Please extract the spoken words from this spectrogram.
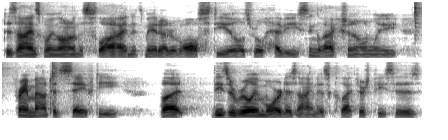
designs going on on the slide, and it's made out of all steel. It's real heavy, single action only, frame mounted safety. But these are really more designed as collector's pieces.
